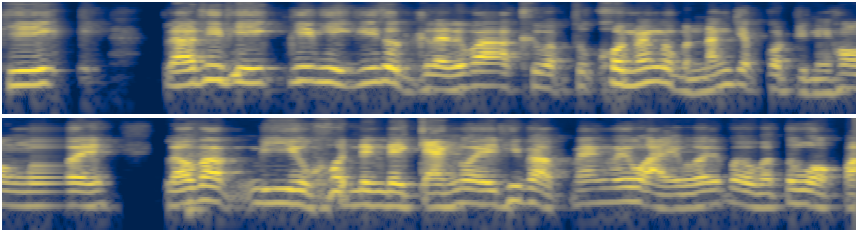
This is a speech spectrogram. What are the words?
พีค แล้วที่พีคพี่พีคที่สุดคืออะไรรู้ว่าคือแบบทุกคนแม่งแบบเหมือนนั่งเก็บกดอยู่ในห้องเว้ยแล้วแบบมีอยู่คนหนึ่งในแก๊งเว้ยที่แบบแม่งไม่ไหวเว้ยเปิดประตูออกไป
